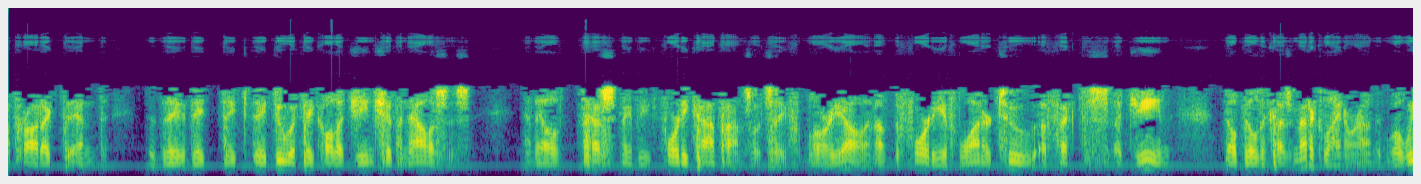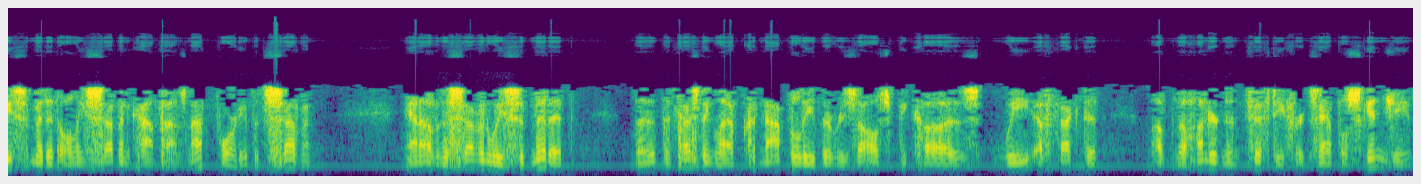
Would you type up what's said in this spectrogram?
a product and they, they they they do what they call a gene chip analysis, and they'll test maybe 40 compounds, let's say, from L'Oreal, and of the 40, if one or two affects a gene, they'll build a cosmetic line around it. Well, we submitted only seven compounds, not 40, but seven, and of the seven we submitted the, the testing lab could not believe the results because we affected of the 150, for example, skin genes,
